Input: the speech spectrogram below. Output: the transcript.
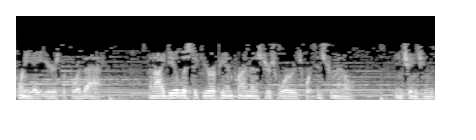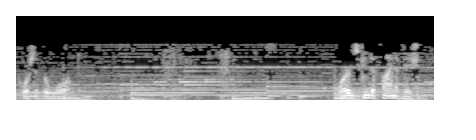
28 years before that, an idealistic European prime minister's words were instrumental in changing the course of the world. Words can define a vision.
